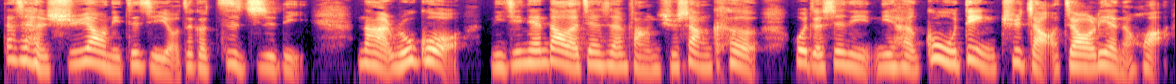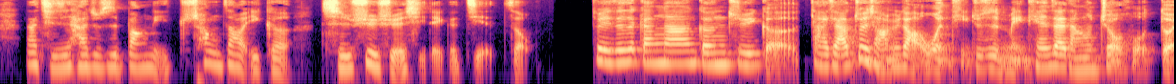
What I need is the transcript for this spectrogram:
但是很需要你自己有这个自制力。那如果你今天到了健身房，你去上课，或者是你你很固定去找教练的话，那其实他就是帮你创造一个持续学习的一个节奏。所以这是刚刚根据一个大家最常遇到的问题，就是每天在当救火队，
